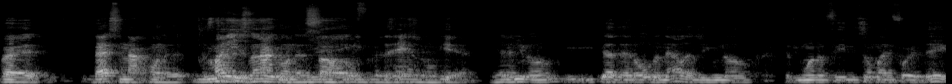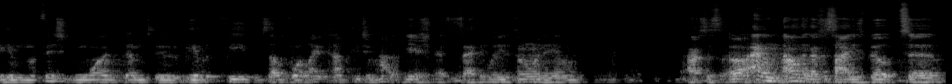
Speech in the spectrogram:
but that's not going to, the money is not going to solve he can put his the issue. Yeah. And, you know, you, you got that old analogy, you know, if you want to feed somebody for a day, give them a fish. If you want them to be able to feed themselves for a lifetime, teach them how to Yeah, fish. that's exactly what he's doing. And our society, well, uh, I don't, I don't think our society's built to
